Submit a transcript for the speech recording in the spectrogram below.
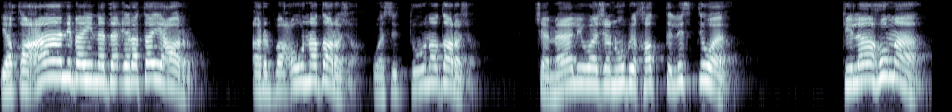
يقعان بين دائرتي عرض أربعون درجة وستون درجة شمال وجنوب خط الاستواء. كلاهما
